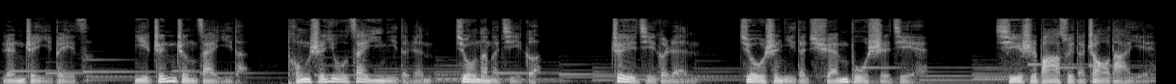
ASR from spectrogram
人这一辈子，你真正在意的，同时又在意你的人就那么几个，这几个人。”就是你的全部世界。七十八岁的赵大爷，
